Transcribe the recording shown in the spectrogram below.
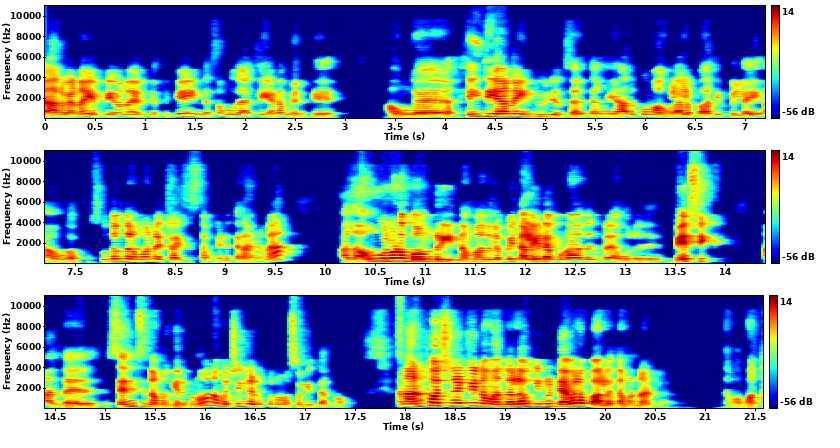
யார் வேணால் எப்படி வேணால் இருக்கிறதுக்கு இந்த சமுதாயத்தில் இடம் இருக்குது அவங்க ஹெல்த்தியான இண்டிவிஜுவல்ஸாக இருக்காங்க. யாருக்கும் அவங்களால பாதிப்பு இல்லை. அவங்க சுதந்திரமான சாய்ஸஸ் அவங்க எடுக்கிறாங்கன்னா அது அவங்களோட பவுண்ட்ரி நம்ம அதில் போய் தலையிடக்கூடாதுன்ற ஒரு பேசிக் அந்த சென்ஸ் நமக்கு இருக்கணும். நம்ம சில்ட்ரனுக்கும் நம்ம சொல்லித் தரணும். ஆனால் அன்ஃபார்ச்சுனேட்லி நம்ம அந்த அளவுக்கு இன்னும் டெவலப் ஆகலை தமிழ்நாட்டில். நம்ம மற்ற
